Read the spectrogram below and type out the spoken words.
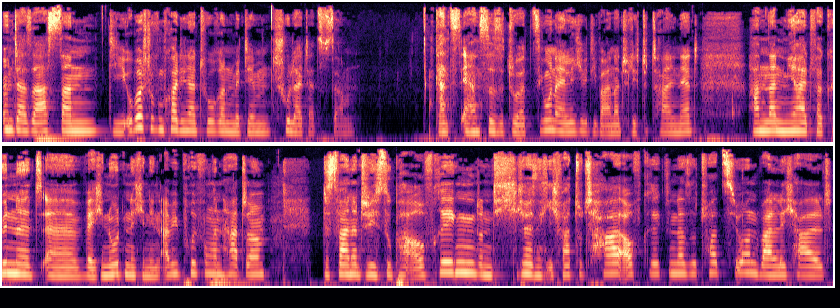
Und da saß dann die Oberstufenkoordinatorin mit dem Schulleiter zusammen. Ganz ernste Situation eigentlich, die war natürlich total nett. Haben dann mir halt verkündet, äh, welche Noten ich in den Abi-Prüfungen hatte das war natürlich super aufregend und ich, ich weiß nicht, ich war total aufgeregt in der Situation, weil ich halt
